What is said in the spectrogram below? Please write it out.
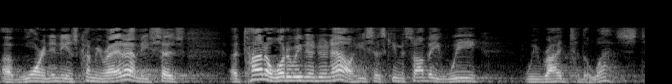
of warring Indians coming right at him. He says, uh, Tonto, what are we going to do now? He says, Kemosabe, we, we ride to the west.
